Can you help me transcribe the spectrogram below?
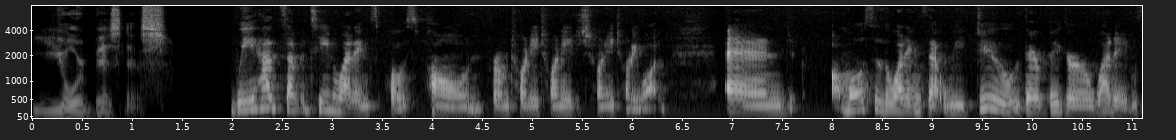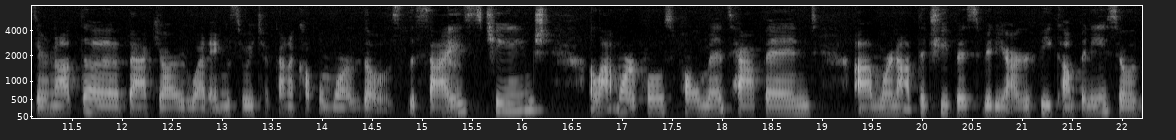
your business? We had 17 weddings postponed from 2020 to 2021. And most of the weddings that we do, they're bigger weddings. They're not the backyard weddings. So we took on a couple more of those. The size yeah. changed, a lot more postponements happened. Um, we're not the cheapest videography company, so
